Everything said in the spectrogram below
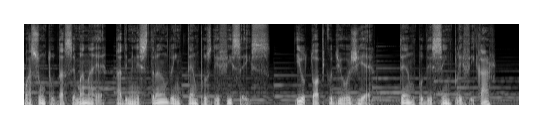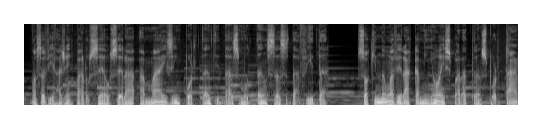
O assunto da semana é Administrando em Tempos Difíceis. E o tópico de hoje é tempo de simplificar, nossa viagem para o céu será a mais importante das mudanças da vida. Só que não haverá caminhões para transportar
